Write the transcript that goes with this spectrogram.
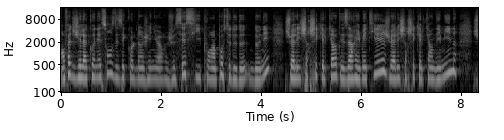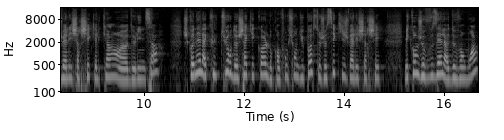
en fait, j'ai la connaissance des écoles d'ingénieurs. Je sais si pour un poste de données, je vais aller chercher quelqu'un des arts et métiers, je vais aller chercher quelqu'un des mines, je vais aller chercher quelqu'un euh, de l'INSA. Je connais la culture de chaque école, donc en fonction du poste, je sais qui je vais aller chercher. Mais quand je vous ai là devant moi,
